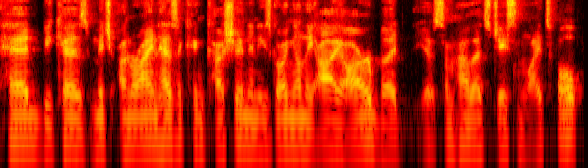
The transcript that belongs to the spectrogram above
head because Mitch Unrein has a concussion and he's going on the IR, but you know, somehow that's Jason Licht's fault.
